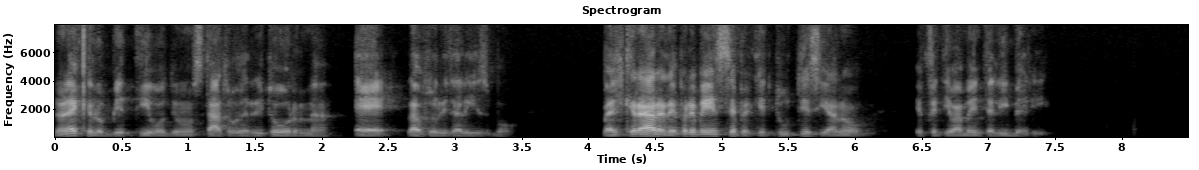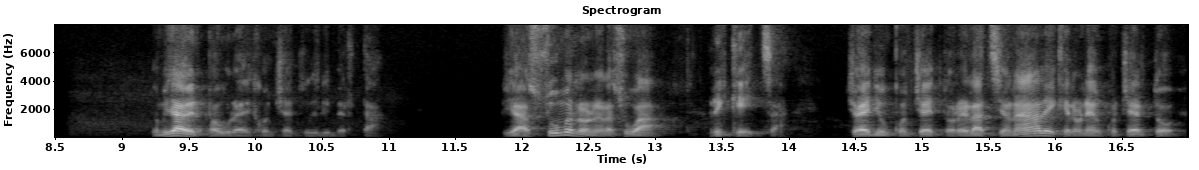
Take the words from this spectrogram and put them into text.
non è che l'obiettivo di uno Stato che ritorna è l'autoritarismo, ma il creare le premesse perché tutti siano effettivamente liberi. Non bisogna aver paura del concetto di libertà, bisogna assumerlo nella sua ricchezza, cioè di un concetto relazionale che non è un concetto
